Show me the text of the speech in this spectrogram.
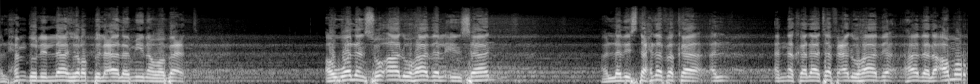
الحمد لله رب العالمين وبعد. أولا سؤال هذا الإنسان الذي استحلفك أنك لا تفعل هذا هذا الأمر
